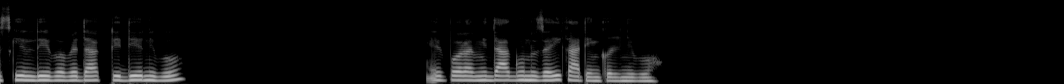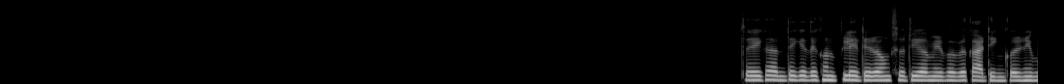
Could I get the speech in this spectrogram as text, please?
স্কেল দিয়ে এভাবে দাগটি দিয়ে নিব। এরপর আমি দাগ অনুযায়ী কাটিং করে নিব। তো এখান থেকে দেখুন প্লেটের অংশটি আমি এভাবে কাটিং করে নিব।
